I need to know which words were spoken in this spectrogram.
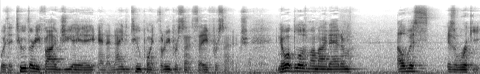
with a 235 GAA and a 92.3% save percentage. You know what blows my mind, Adam? Elvis is a rookie.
